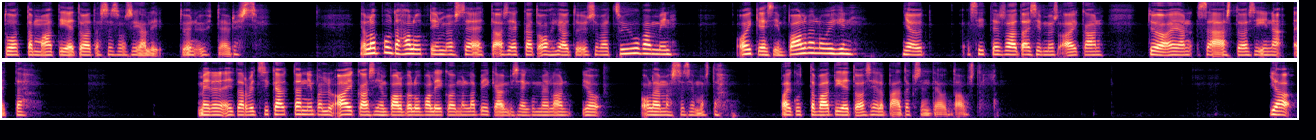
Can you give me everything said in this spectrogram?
tuottamaa tietoa tässä sosiaalityön yhteydessä. Ja lopulta haluttiin myös se, että asiakkaat ohjautuisivat sujuvammin oikeisiin palveluihin ja sitten saataisiin myös aikaan työajan säästöä siinä, että meidän ei tarvitse käyttää niin paljon aikaa siihen palveluvalikoiman läpikäymiseen, kun meillä on jo olemassa semmoista vaikuttavaa tietoa siellä päätöksenteon taustalla. Ja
